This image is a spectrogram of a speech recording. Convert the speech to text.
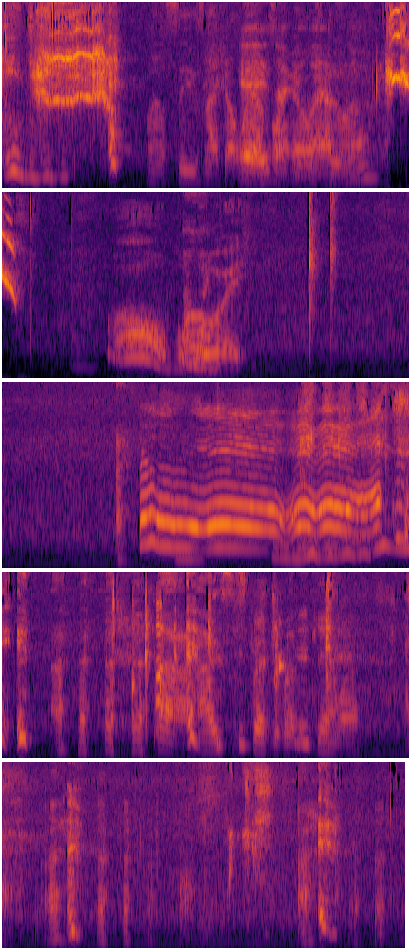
Well, see, he's not gonna Yeah, laugh he's like not gonna he laugh. doing. Oh, oh boy. I suspect about the camera.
